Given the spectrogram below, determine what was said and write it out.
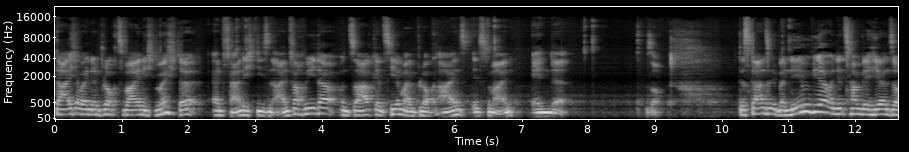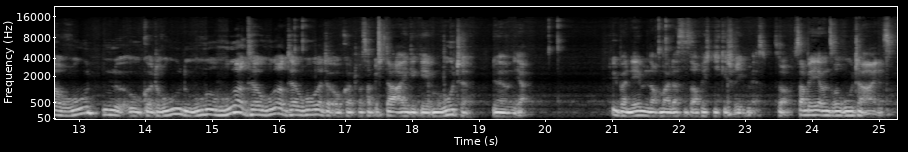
Da ich aber in den Block 2 nicht möchte, entferne ich diesen einfach wieder und sage jetzt hier, mein Block 1 ist mein Ende. So. Das Ganze übernehmen wir und jetzt haben wir hier unsere Routen, oh Gott, Route, Route, Route, Route, oh Gott, was habe ich da eingegeben? Route. Ähm, ja, übernehmen nochmal, dass es auch richtig geschrieben ist. So, jetzt haben wir hier unsere Route 1.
